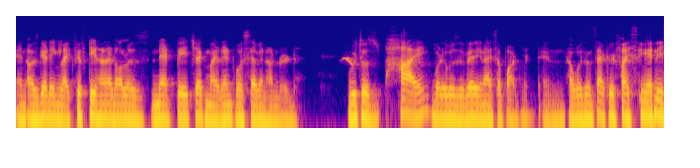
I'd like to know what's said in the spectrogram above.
and i was getting like $1500 net paycheck my rent was 700 which was high but it was a very nice apartment and i wasn't sacrificing any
